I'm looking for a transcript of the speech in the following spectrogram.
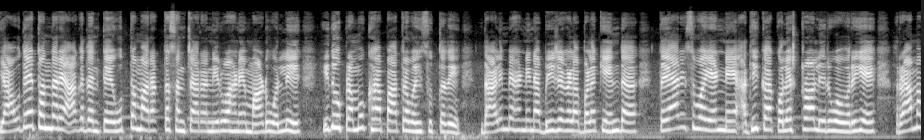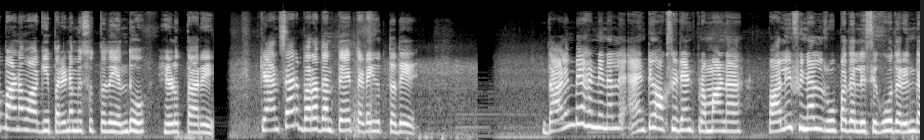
ಯಾವುದೇ ತೊಂದರೆ ಆಗದಂತೆ ಉತ್ತಮ ರಕ್ತ ಸಂಚಾರ ನಿರ್ವಹಣೆ ಮಾಡುವಲ್ಲಿ ಇದು ಪ್ರಮುಖ ಪಾತ್ರ ವಹಿಸುತ್ತದೆ. ದಾಳಿಂಬೆ ಹಣ್ಣಿನ ಬೀಜಗಳ ಬಳಕೆಯಿಂದ ತಯಾರಿಸುವ ಎಣ್ಣೆ ಅಧಿಕ ಕೊಲೆಸ್ಟ್ರಾಲ್ ಇರುವವರಿಗೆ ರಾಮಬಾಣವಾಗಿ ಪರಿಣಮಿಸುತ್ತದೆ ಎಂದು ಹೇಳುತ್ತಾರೆ. ಕ್ಯಾನ್ಸರ್ ಬರದಂತೆ ತಡೆಯುತ್ತದೆ. ದಾಳಿಂಬೆ ಹಣ್ಣಿನಲ್ಲಿ ಆ್ಯಂಟಿ ಆಕ್ಸಿಡೆಂಟ್ ಪ್ರಮಾಣ ಪಾಲಿಫಿನಲ್ ರೂಪದಲ್ಲಿ ಸಿಗುವುದರಿಂದ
